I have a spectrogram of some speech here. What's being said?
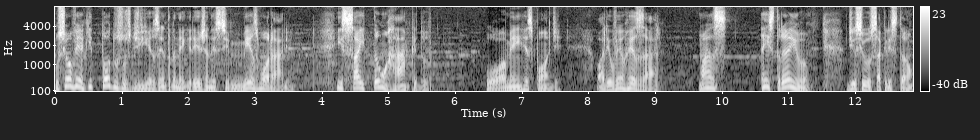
O senhor vem aqui todos os dias, entra na igreja nesse mesmo horário e sai tão rápido. O homem responde: Olha, eu venho rezar. Mas é estranho, disse o sacristão,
